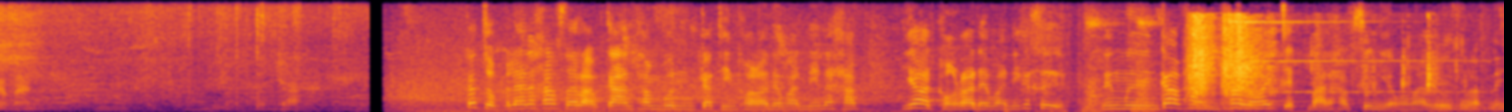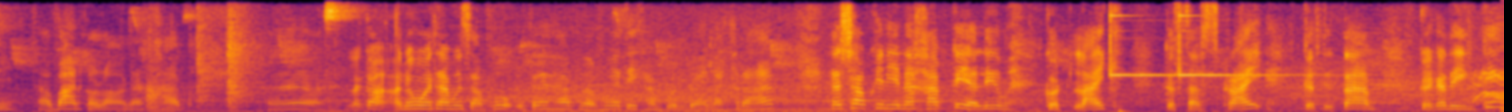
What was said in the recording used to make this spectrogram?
กลับบ้านก็จบไปแล้วนะครับสำหรับการทำบุญกระถินของเราในวันนี้นะครับ ยอดของเราในวันนี้ก็คือ 19,507 บาทนะครับ ซึ่งเยอะมากๆเลยสำหรับในชาวบ้านของเรานะครับอ่า แล้วก็อนุโมทนาบุญสาธุด้วยนะครับสำหรับเพื่อที่ทำบุญด้วยนะครับ ถ้าชอบคลิปนี้นะครับ ก็อย่าลืมกดไลค์กด subscribe กดติดตาม กดกระดิ่งกิ้ง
